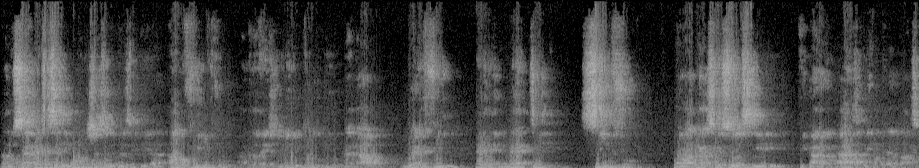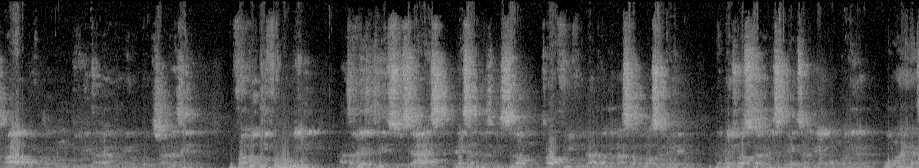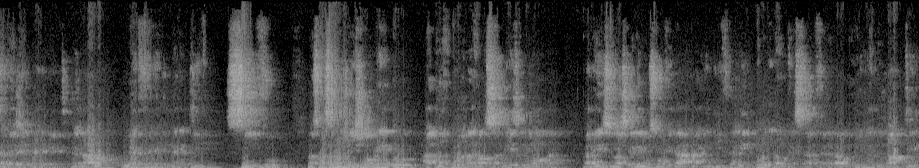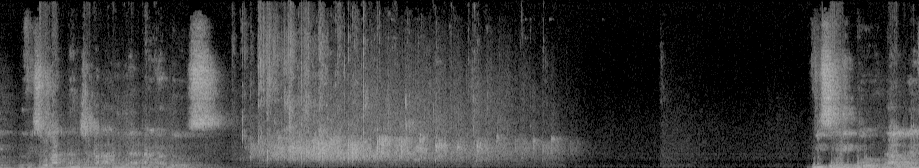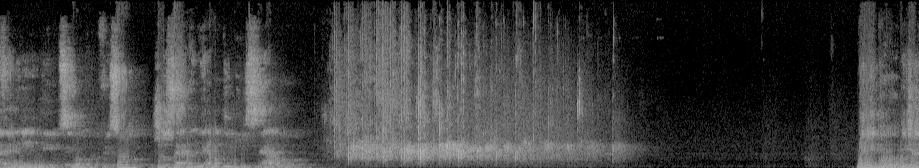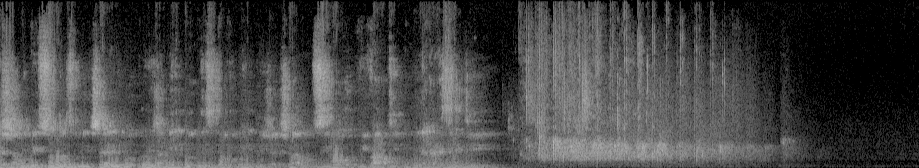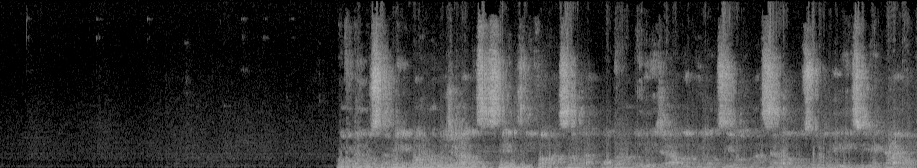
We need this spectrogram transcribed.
anunciar que essa cerimônia está sendo transmitida ao vivo através do YouTube, do canal UFRNet Sinfo. Então, aquelas pessoas que ficaram em casa, que não puderam participar, que estão com literário também não pôde deixar presente, por favor, divulguem através das redes sociais essa transmissão ao vivo da programação do nosso evento e também os nossos agradecimentos a quem acompanha online através da internet. Canal UFRNet 5. Nós passamos neste momento a compor a nossa mesa de honra para isso, nós queremos convidar a magnífica reitora da Universidade Federal do Rio Grande do Norte, professora Angela Maria Carga Cruz. Vice-reitor da UFRN, o senhor professor José Daniel Diniz Melo. diretor de gestão de pessoas do Ministério do Planejamento, Desenvolvimento e Gestão, o senhor Vivaldi Cunha Rezende. Convidamos também o coordenador-geral de Sistemas de Informação da Controladoria Geral da União, o senhor Marcelo Augusto Rodrigues Pimentel.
